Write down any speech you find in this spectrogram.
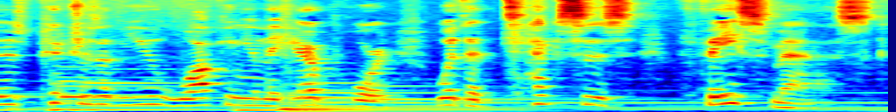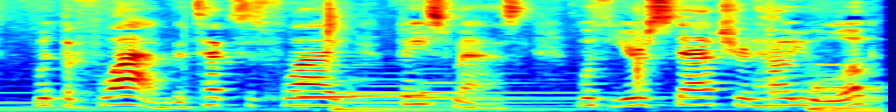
there's pictures of you walking in the airport with a Texas face mask. With the flag, the Texas flag face mask, with your stature and how you look,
